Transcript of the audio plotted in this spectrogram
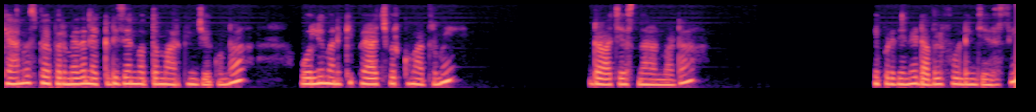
క్యాన్వాస్ పేపర్ మీద నెక్ డిజైన్ మొత్తం మార్కింగ్ చేయకుండా ఓన్లీ మనకి ప్యాచ్ వర్క్ మాత్రమే డ్రా చేస్తున్నాను అనమాట ఇప్పుడు దీన్ని డబుల్ ఫోల్డింగ్ చేసి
